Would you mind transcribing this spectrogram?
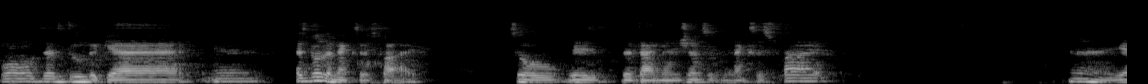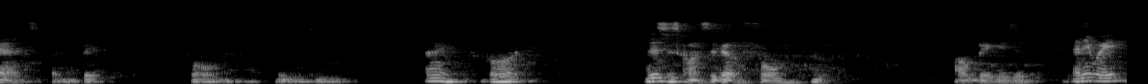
phones. Let's do the get yeah. let's do the Nexus 5 so with the dimensions of the Nexus 5 ah, yes a big phone oh god. This is considered a phone how big is it? Anyway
